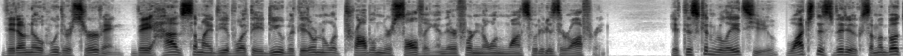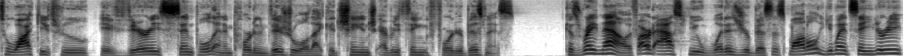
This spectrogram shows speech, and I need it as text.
They don't know who they're serving. They have some idea of what they do, but they don't know what problem they're solving, and therefore no one wants what it is they're offering. If this can relate to you, watch this video because I'm about to walk you through a very simple and important visual that could change everything for your business. Because right now, if I were to ask you, what is your business model? You might say, Yuri,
